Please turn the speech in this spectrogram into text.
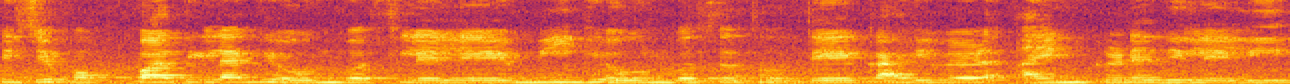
तिचे पप्पा तिला घेऊन बसलेले मी घेऊन बसत होते. काही वेळ आईंकडे दिलेली.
